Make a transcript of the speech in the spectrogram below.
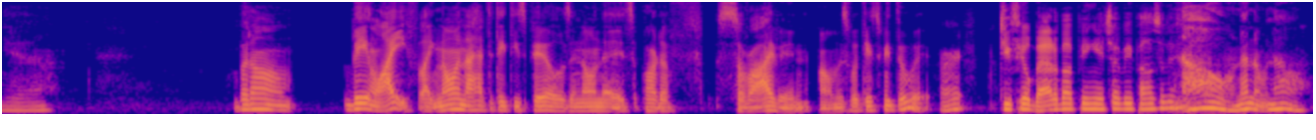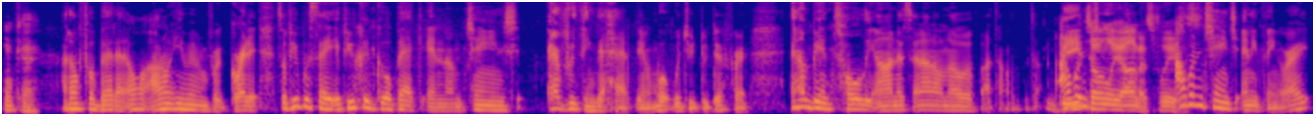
Yeah. But um being life, like knowing I have to take these pills and knowing that it's a part of surviving, um, is what gets me through it, right? Do you feel bad about being HIV positive? No, no, no, no. Okay. I don't feel bad at all. I don't even regret it. So people say if you could go back and um change everything that happened, what would you do different? And I'm being totally honest, and I don't know if I tell I Be totally honest, please. I wouldn't change anything, right?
